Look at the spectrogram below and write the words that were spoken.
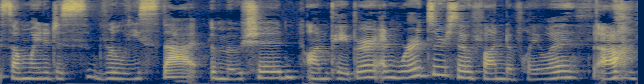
some way to just release that emotion on paper. And words are so fun to play with. Um,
